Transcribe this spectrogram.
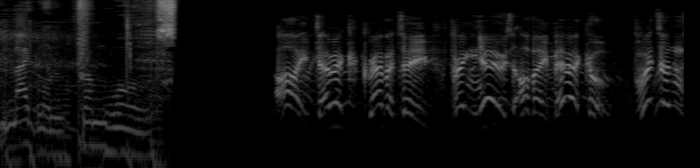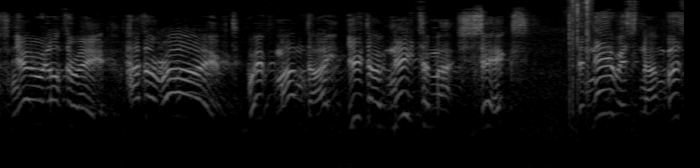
Magnum from Wall's. I, Derek Gravity, bring news of a miracle. Britain's new lottery has arrived. With Monday, you don't need to match six. The nearest numbers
